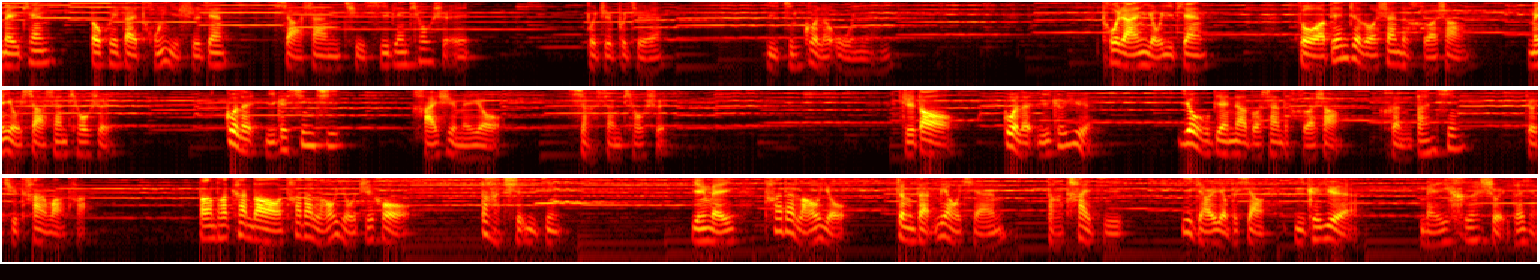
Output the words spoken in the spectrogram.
每天都会在同一时间下山去溪边挑水。不知不觉，已经过了五年。突然有一天，左边这座山的和尚没有下山挑水，过了一个星期，还是没有下山挑水，直到。过了一个月，右边那座山的和尚很担心，就去探望他。当他看到他的老友之后，大吃一惊，因为他的老友正在庙前打太极，一点也不像一个月没喝水的人。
